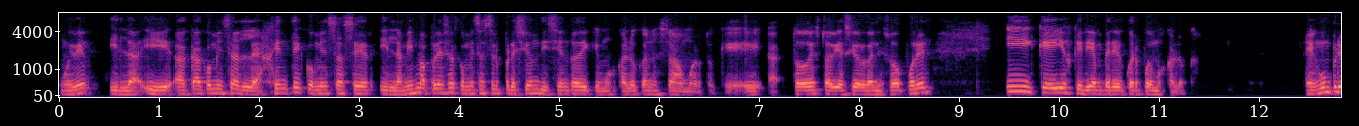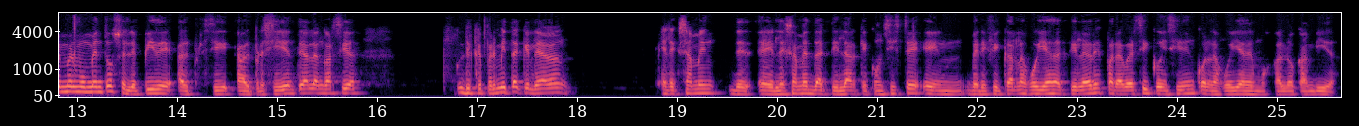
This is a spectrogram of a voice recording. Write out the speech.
Muy bien. Y, la, y acá comienza la gente, comienza a hacer, y la misma prensa comienza a hacer presión diciendo de que Mosca Loca no estaba muerto, que eh, todo esto había sido organizado por él y que ellos querían ver el cuerpo de Mosca Loca en un primer momento se le pide al, presidente Alan García de que permita que le hagan el examen, de, el examen dactilar, que consiste en verificar las huellas dactilares para ver si coinciden con las huellas de Moscaloca en vida.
